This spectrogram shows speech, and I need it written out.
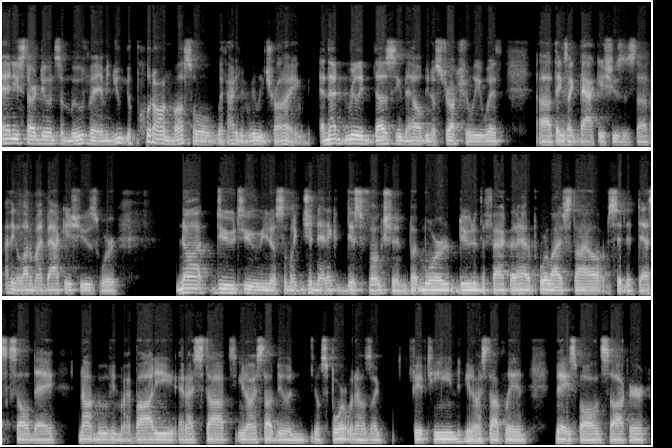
and you start doing some movement. I mean, you you put on muscle without even really trying, and that really does seem to help. You know, structurally with uh, things like back issues and stuff. I think a lot of my back issues were not due to you know some like genetic dysfunction, but more due to the fact that I had a poor lifestyle. I'm sitting at desks all day, not moving my body, and I stopped. You know, I stopped doing you know sport when I was like 15. You know, I stopped playing baseball and soccer.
